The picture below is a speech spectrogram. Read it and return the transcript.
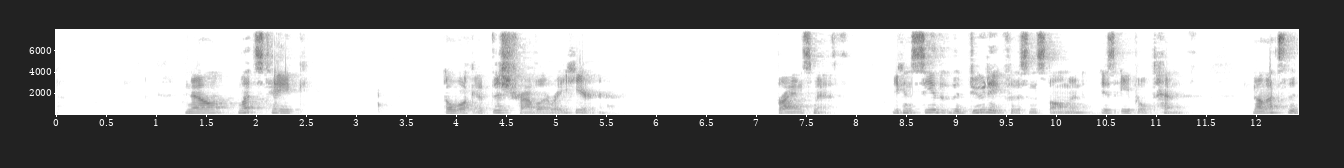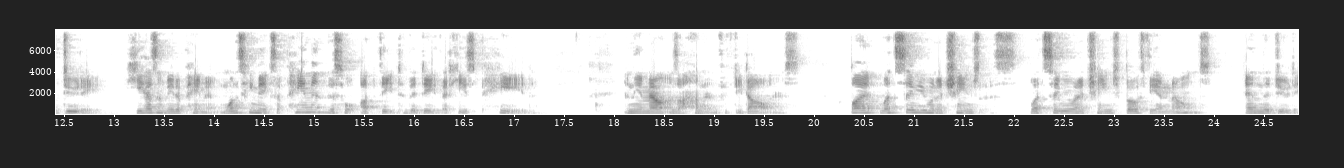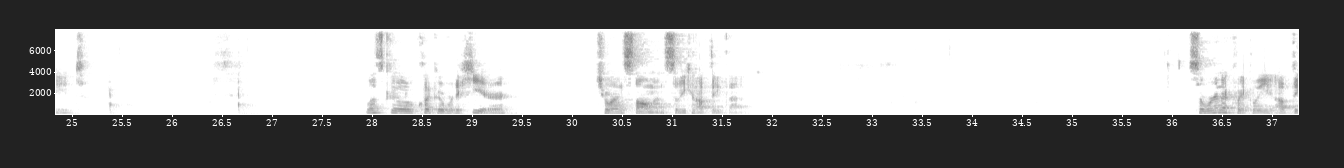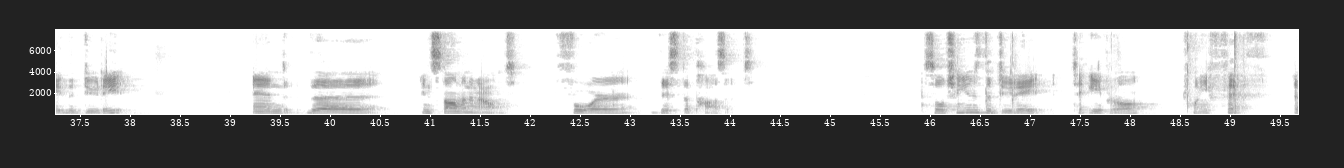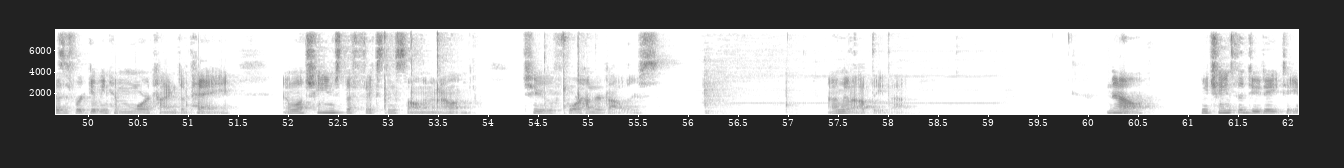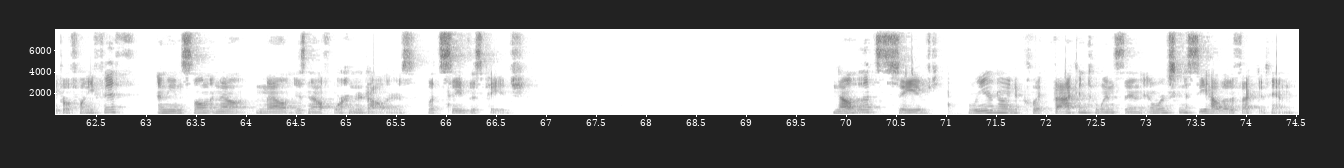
Now, let's take a look at this traveler right here, Brian Smith. You can see that the due date for this installment is April 10th. Now that's the due date. He hasn't made a payment. Once he makes a payment, this will update to the date that he's paid. And the amount is $150. But let's say we want to change this. Let's say we want to change both the amount and the due date let's go click over to here to our installments so we can update that. So we're going to quickly update the due date and the installment amount for this deposit. So we'll change the due date to April 25th, as if we're giving him more time to pay. And we'll change the fixed installment amount to $400. I'm going to update that. Now, we changed the due date to April 25th, and the installment amount is now $400. Let's save this page. Now that that's saved, we are going to click back into Winston, and we're just going to see how that affected him.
